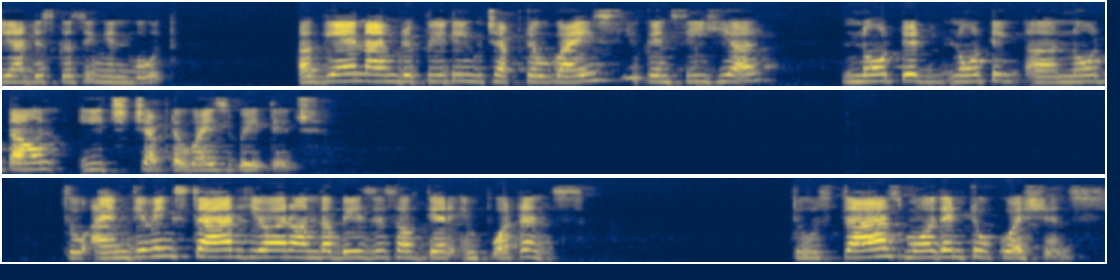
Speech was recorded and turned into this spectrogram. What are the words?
we are discussing in both again i'm repeating chapter wise. You can see here noted noting uh, note down each chapter wise weightage. So i am giving star here on the basis of their importance. Two stars more than two questions.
